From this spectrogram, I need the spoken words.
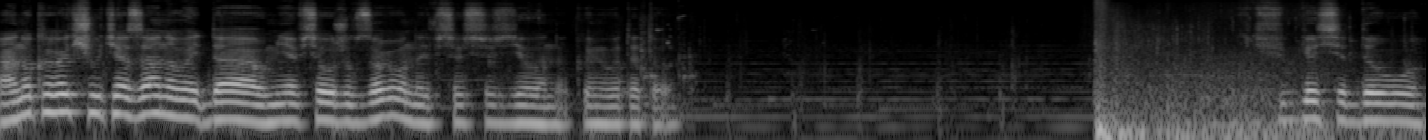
А ну, короче, у тебя заново, да, у меня все уже взорвано, все все сделано, кроме вот этого. Нифига себе ДО.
